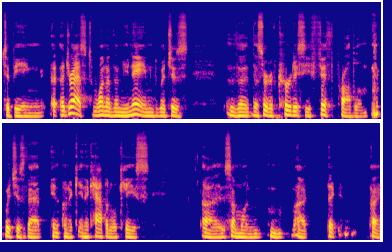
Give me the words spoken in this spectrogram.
to being addressed. One of them you named, which is the the sort of courtesy fifth problem, which is that in, a, in a capital case, uh, someone mm, uh, uh,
